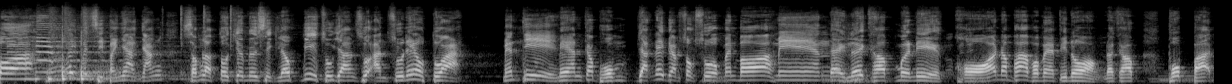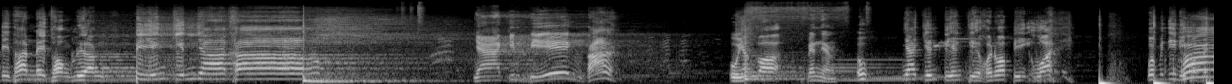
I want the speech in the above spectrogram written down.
บอเฮ้ยมันสิไปยากหยังสำหรับโตเกียวมิวสิกแล้วมีสุอยางสุอันสุแนวตัว แมนตีแมนครับผมอยากได้แบบสกๆแมนบอแมนได้เลยครับเมื่อนี้ขอนำผ้าพ่อแม่พี่น้องนะครับ พบปะดิท่านในทองเรืองปีงกินยาครับยากินปิงฮะอุ้ยยังก็แม่นหยังโอ้ยากินเปียงเตี๋ยคนว่าปีงไว้ว่าเป็นที่นี่บ่เป็น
